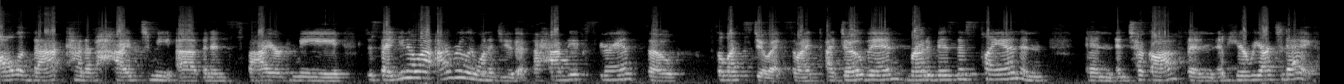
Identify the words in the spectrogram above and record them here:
all of that kind of hyped me up and inspired me to say, you know what, I really want to do this. I have the experience. So so let's do it. So I, I dove in, wrote a business plan and and and took off and, and here we are today.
